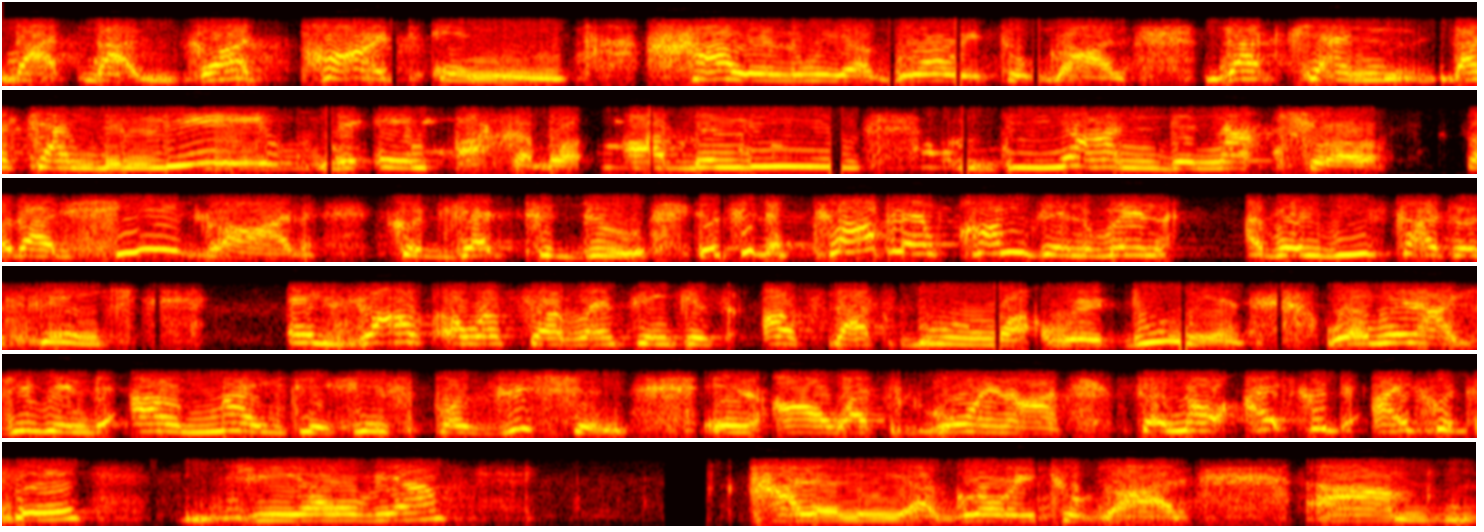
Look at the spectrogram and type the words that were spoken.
that that God part in me. Hallelujah, glory to God. That can that can believe the impossible or believe beyond the natural so that he, God, could get to do. You see, the problem comes in when when we start to think exalt ourselves and think it's us that's doing what we're doing when we're not giving the Almighty His position in all what's going on. So now I could I could say Jehovah. Hallelujah, glory to God. Um,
